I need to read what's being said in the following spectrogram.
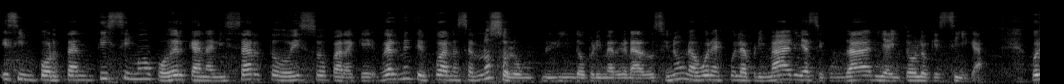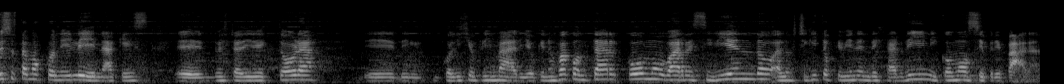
es importantísimo poder canalizar todo eso para que realmente puedan hacer no solo un lindo primer grado, sino una buena escuela primaria, secundaria y todo lo que siga. Por eso estamos con Elena, que es eh, nuestra directora eh, del colegio primario, que nos va a contar cómo va recibiendo a los chiquitos que vienen de jardín y cómo se preparan.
